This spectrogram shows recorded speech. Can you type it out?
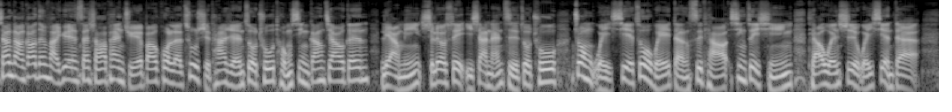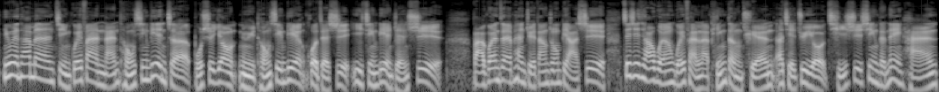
香港高等法院三十号判决，包括了促使他人做出同性肛交跟两名十六岁以下男子做出重猥亵作为等四条性罪行条文是违宪的，因为他们仅规范男同性恋者，不适用女同性恋或者是异性恋人士。法官在判决当中表示，这些条文违反了平等权，而且具有歧视性的内涵，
